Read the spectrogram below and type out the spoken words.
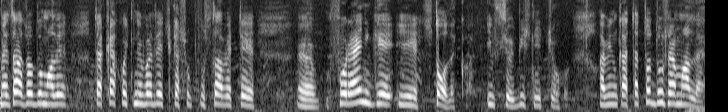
Ми зразу думали, таке хоч невеличке, щоб поставити е, фуреньки і столика. І все, більш нічого. А він каже, то дуже мале.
